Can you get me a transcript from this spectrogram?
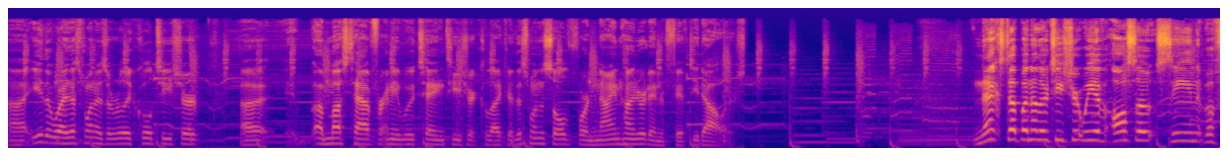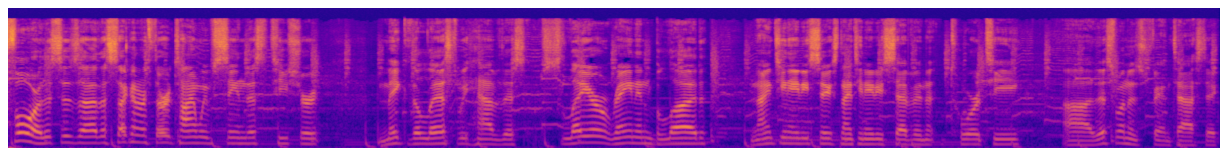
Uh, either way, this one is a really cool T-shirt, uh, a must-have for any Wu Tang T-shirt collector. This one sold for nine hundred and fifty dollars. Next up, another T-shirt we have also seen before. This is uh, the second or third time we've seen this T-shirt make the list. We have this Slayer Reign in Blood 1986-1987 tour tee. Uh, this one is fantastic.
